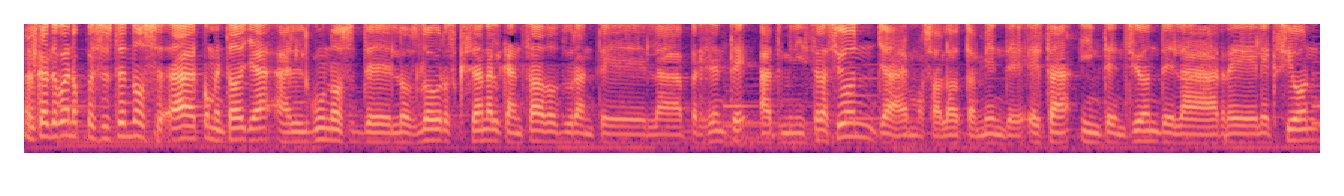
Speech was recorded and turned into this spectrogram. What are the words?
Alcalde, bueno, pues usted nos ha comentado ya algunos de los logros que se han alcanzado durante la presente administración. Ya hemos hablado también de esta intención de la reelección.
